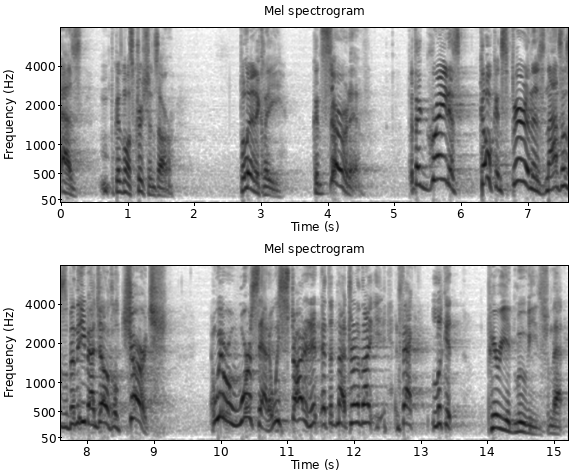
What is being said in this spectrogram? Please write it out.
as because most Christians are politically conservative. But the greatest co-conspirator in this nonsense has been the evangelical church. And we were worse at it. We started it at the turn of the night. In fact, look at period movies from that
